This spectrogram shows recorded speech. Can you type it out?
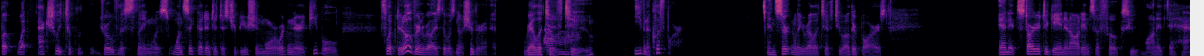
But what actually took drove this thing was once it got into distribution more ordinary people flipped it over and realized there was no sugar in it relative oh. to even a Clif bar. And certainly relative to other bars. And it started to gain an audience of folks who wanted to have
